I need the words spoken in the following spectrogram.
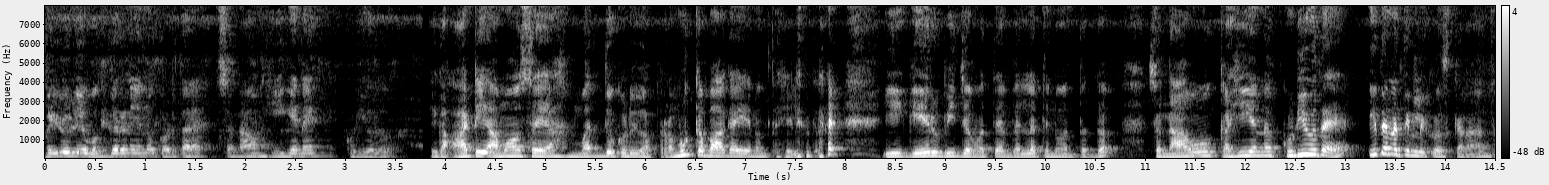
ಬೆಳ್ಳುಳ್ಳಿ ಒಗ್ಗರಣೆಯನ್ನು ಕೊಡ್ತಾರೆ. ಸೊ ನಾವು ಹೀಗೇನೆ ಕುಡಿಯೋದು. ಈಗ ಆಟಿ ಅಮಾವಾಸ್ಯೆಯ ಮದ್ದು ಕುಡಿಯುವ ಪ್ರಮುಖ ಭಾಗ ಏನು ಅಂತ ಹೇಳಿದ್ರೆ ಈ ಗೇರು ಬೀಜ ಮತ್ತೆ ಬೆಲ್ಲ ತಿನ್ನುವಂಥದ್ದು. ಸೊ ನಾವು ಕಹಿಯನ್ನು ಕುಡಿಯುವುದೇ ಇದನ್ನು ತಿನ್ನಲಿಕ್ಕೋಸ್ಕರ ಅಂತ.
